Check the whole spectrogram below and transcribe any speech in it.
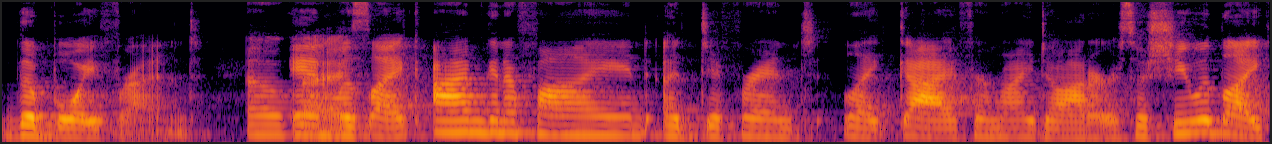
the boyfriend. Okay. And was like, I'm gonna find a different like guy for my daughter. So she would like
